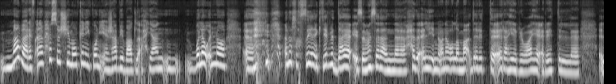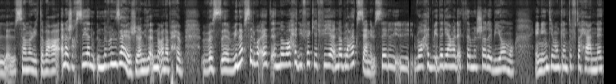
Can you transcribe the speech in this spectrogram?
ما بعرف أنا بحسه شي ممكن يكون إيجابي بعض الأحيان ولو إنه آه، أنا شخصيا كتير بتضايق إذا مثلا حدا قال لي إنه أنا والله ما قدرت أقرأ هي الرواية قريت السمري تبعها. أنا شخصيا إنه بنزعج يعني لأنه أنا بحب. بس بنفس الوقت إنه الواحد بيفكر فيها إنه بالعكس يعني بصير الواحد بيقدر يعمل أكثر من شغلة بيومه. يعني أنت ممكن تفتحي على النت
